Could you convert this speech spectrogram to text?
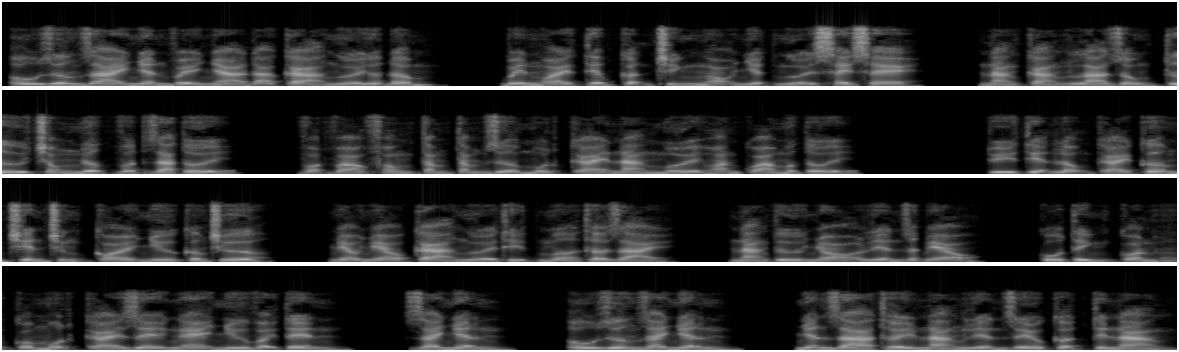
Âu Dương Giai Nhân về nhà đã cả người ướt đẫm, bên ngoài tiếp cận chính ngọ nhiệt người say xe, nàng càng là giống từ trong nước vớt ra tới, vọt vào phòng tắm tắm rửa một cái nàng mới hoan quá mức tới. Tùy tiện lộng cái cơm chiên trứng coi như cơm trưa, méo méo cả người thịt mỡ thở dài, nàng từ nhỏ liền rất béo, cố tình còn có một cái dễ nghe như vậy tên, Giai Nhân, Âu Dương Giai Nhân, nhân ra thấy nàng liền rêu cận tên nàng,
